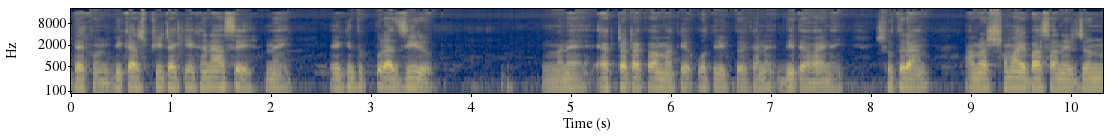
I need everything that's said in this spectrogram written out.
দেখুন, বিকাশ ফিটা কি এখানে আছে? নেই। এ কিন্তু পুরা জিরো মানে একটা টাকা আমাকে অতিরিক্ত এখানে দিতে হয় নাই। সুতরাং আমরা সময় বাঁচানোর জন্য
